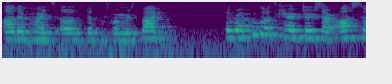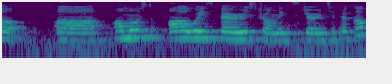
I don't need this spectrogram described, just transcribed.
other parts of the performer's body. The Rakugo's characters are also uh, almost always very strongly stereotypical,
